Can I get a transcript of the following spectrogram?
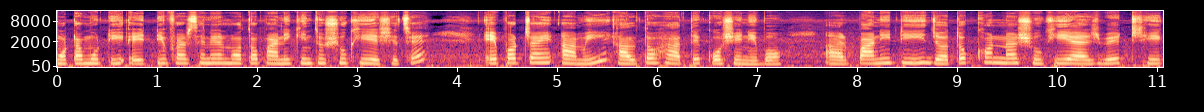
মোটামুটি এইট্টি পার্সেন্টের মতো পানি কিন্তু শুকিয়ে এসেছে। এ পর্যায়ে আমি আলতো হাতে কষে নেব। আর পানিটি যতক্ষণ না শুকিয়ে আসবে, ঠিক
